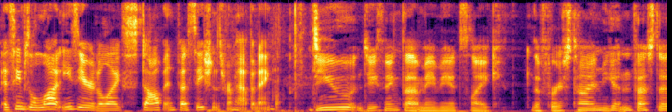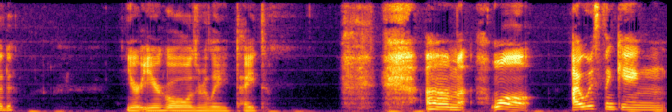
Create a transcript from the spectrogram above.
it seems a lot easier to like stop infestations from happening. Do you do you think that maybe it's like the first time you get infested, your ear hole is really tight? Um, well, I was thinking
